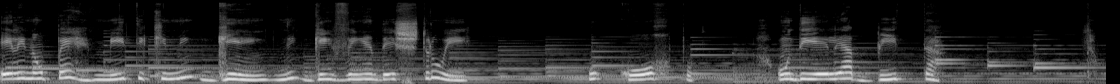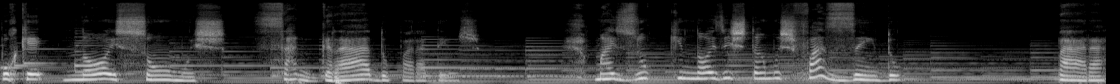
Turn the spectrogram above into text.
Ele não permite que ninguém, ninguém venha destruir o corpo onde ele habita. Porque nós somos sagrado para Deus. Mas o que nós estamos fazendo para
